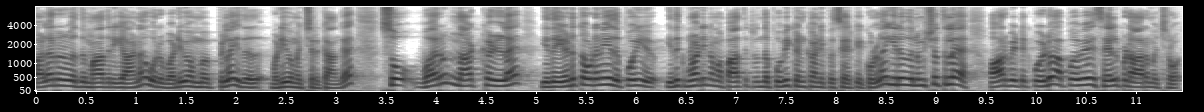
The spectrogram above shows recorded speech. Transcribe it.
வளர்வது மாதிரியான ஒரு வடிவமைப்பில் இது வடிவமைச்சிருக்காங்க. ஸோ வரும் நாட்களில் இதை எடுத்த உடனே இது போய் இதுக்கு முன்னாடி நம்ம பார்த்துட்டு இருந்த புவி கண்காணிப்பு செயற்கைக்குள்ள இருபது நிமிஷத்தில் ஆர்பிட்டுக்கு போயிடும் அப்போவே செயல்பட ஆரம்பிச்சிடும்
